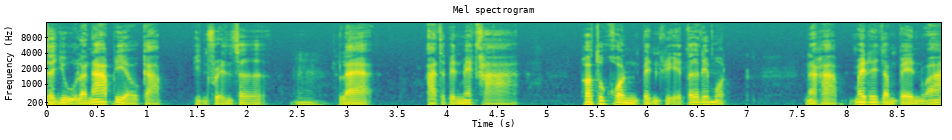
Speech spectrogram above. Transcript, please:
จะอยู่ระนาบเดียวกับอินฟลูเอนเซอร์อืมและอาจจะเป็นแม่ค้า เพราะทุกคนเป็น creator ได้หมดนะครับ ไม่ได้จำเป็นว่า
